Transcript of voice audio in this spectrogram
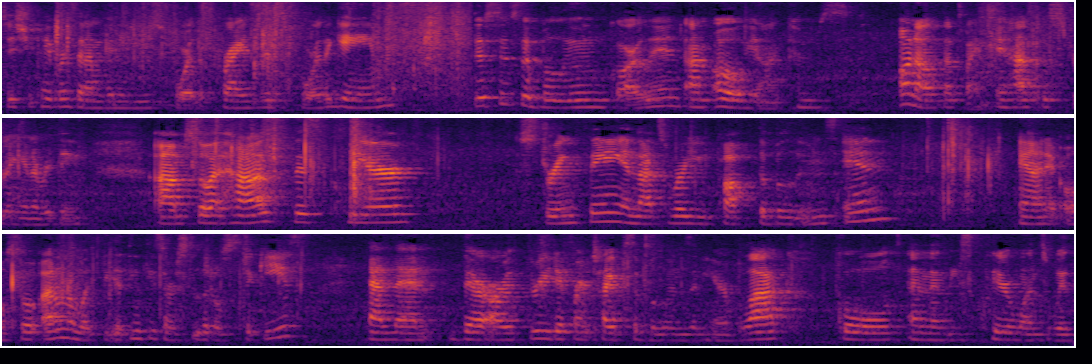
tissue papers that I'm going to use for the prizes for the game. This is the balloon garland. Um, oh, yeah, it comes... Oh, no, that's fine. It has the string and everything. Um, so it has this clear string thing, and that's where you pop the balloons in. And it also, I don't know what, the, I think these are little stickies. And then there are three different types of balloons in here black gold and then these clear ones with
